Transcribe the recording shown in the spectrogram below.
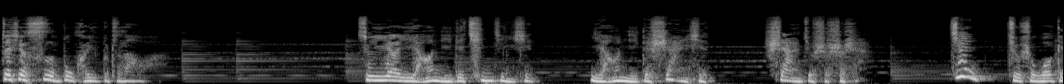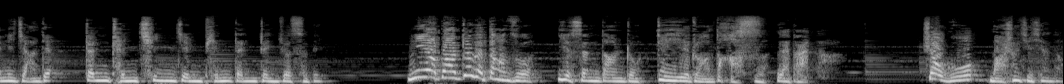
这些事不可以不知道啊，所以要养你的清净心，养你的善心，善就是实善，净就是我跟你讲的真诚、清净、平等、正觉、慈悲。你要把这个当做一生当中第一桩大事来办呐，效果马上就见到，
